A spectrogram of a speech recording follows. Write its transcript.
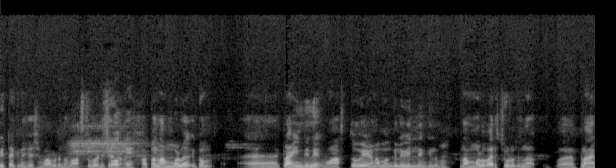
ബിടെക്കിന് ശേഷം അവിടുന്ന് വാസ്തു പഠിച്ചവരാണ്. അപ്പൊ നമ്മൾ ഇപ്പം ക്ലയന്റിന് വാസ്തു വേണമെങ്കിലും ഇല്ലെങ്കിലും നമ്മൾ വരച്ചു കൊടുക്കുന്ന പ്ലാൻ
